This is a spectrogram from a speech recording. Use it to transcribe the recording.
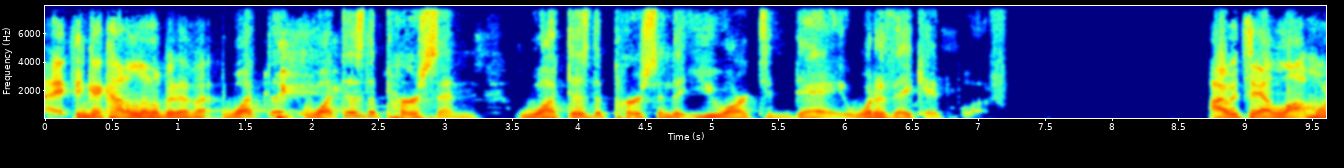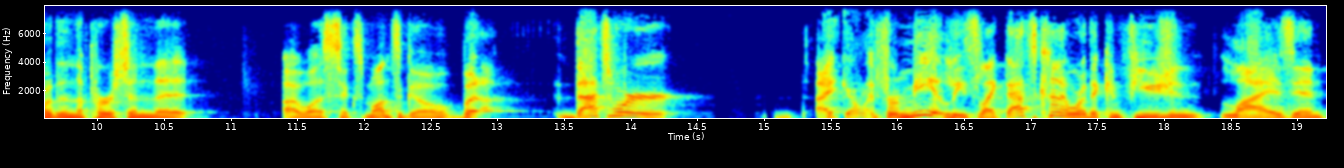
I think I caught a little bit of it. What the, what does the person what does the person that you are today what are they capable of? I would say a lot more than the person that I was 6 months ago, but that's where I for me at least like that's kind of where the confusion lies in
